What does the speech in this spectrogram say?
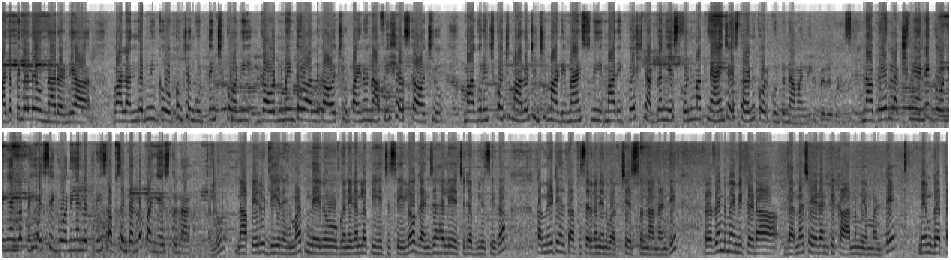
ఆడపిల్లలే ఉన్నారండి. వాళ్ళందరినీ కొంచెం గుర్తించుకొని గవర్నమెంట్ వాళ్ళు కావచ్చు పైన ఉన్న అఫీషియల్స్ కావచ్చు మా గురించి కొంచెం ఆలోచించి మా డిమాండ్స్ని మా రిక్వెస్ట్ని అర్థం చేసుకొని మాకు న్యాయం చేస్తారని కోరుకుంటున్నామండి. నా పేరు లక్ష్మి అండి. Gonegandla PHC Gonegandla three sub సెంటర్లో పనిచేస్తున్నాను. హలో నా పేరు డి రహమత్. నేను గొనగన్ల పిహెచ్సిలో గంజహల్లి హెచ్డబ్ల్యూసీగా కమ్యూనిటీ హెల్త్ ఆఫీసర్గా నేను వర్క్ చేస్తున్నానండి. ప్రజెంట్ మేము ఇక్కడ ధర్నా చేయడానికి కారణం ఏమంటే మేము గత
